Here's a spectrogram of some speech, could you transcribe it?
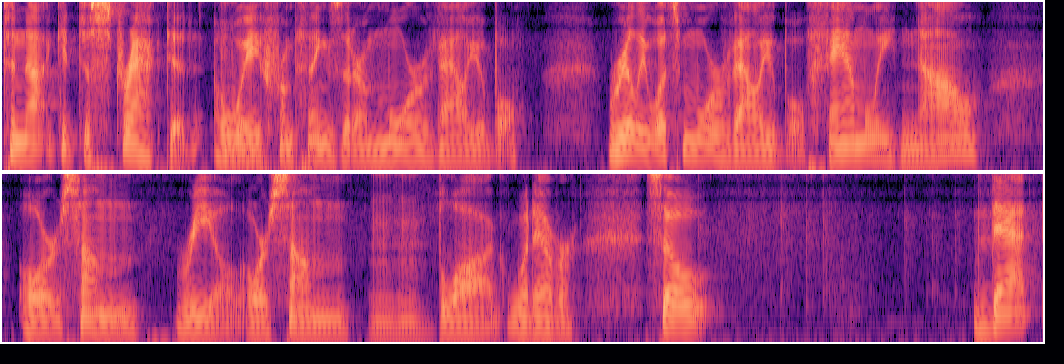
to not get distracted away mm-hmm. from things that are more valuable. Really, what's more valuable, family now or some reel or some mm-hmm. blog, whatever? So that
